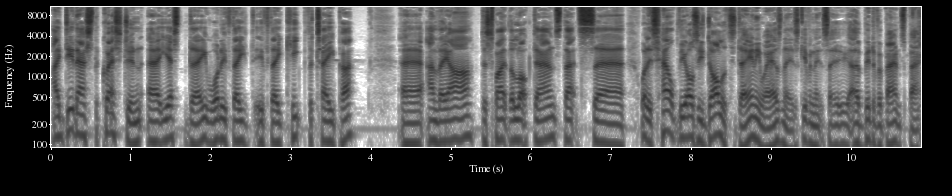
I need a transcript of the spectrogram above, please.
I did ask the question yesterday: What if they if they keep the taper? Uh, and they are, despite the lockdowns. That's uh, well, it's helped the Aussie dollar today anyway, hasn't it? It's given it a, a bit of a bounce back.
